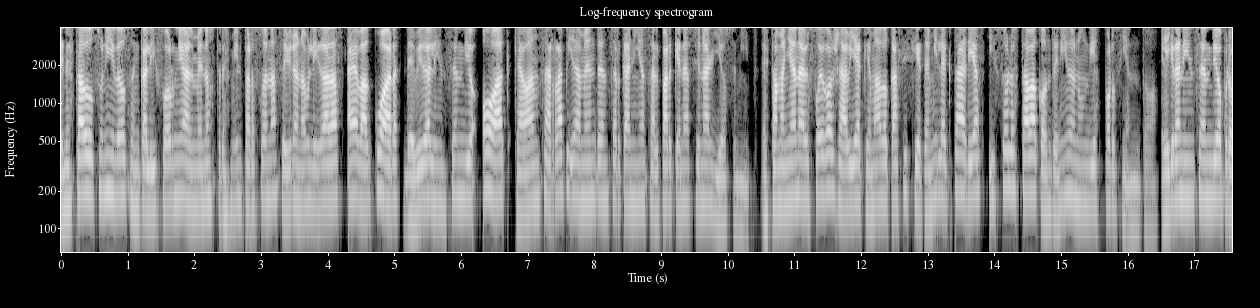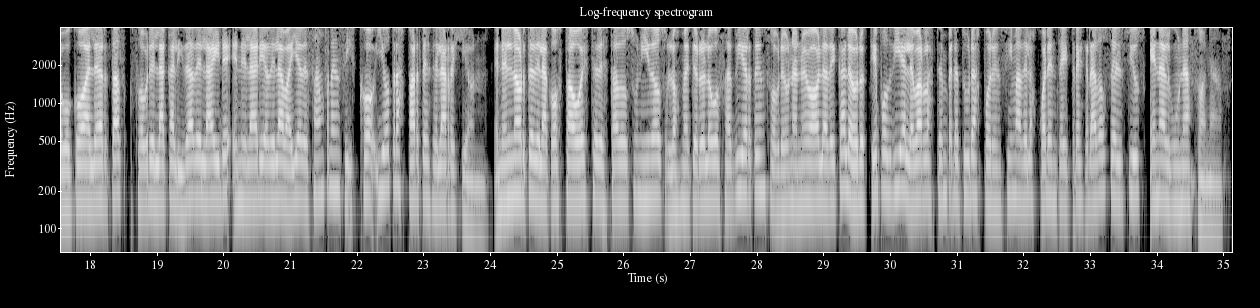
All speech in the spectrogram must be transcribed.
En Estados Unidos, en California, al menos 3.000 personas se vieron obligadas a evacuar debido al incendio OAK que avanza rápidamente en cercanías al Parque Nacional Yosemite. Esta mañana el fuego ya había quemado casi 7.000 hectáreas y solo estaba contenido en un 10%. El gran incendio provocó alertas sobre la calidad del aire en el área de la Bahía de San Francisco y otras partes de la región. En el norte de la costa oeste de Estados Unidos, los meteorólogos advierten sobre una nueva ola de calor que podría elevar las temperaturas por encima de los 43 grados Celsius en algunas zonas.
